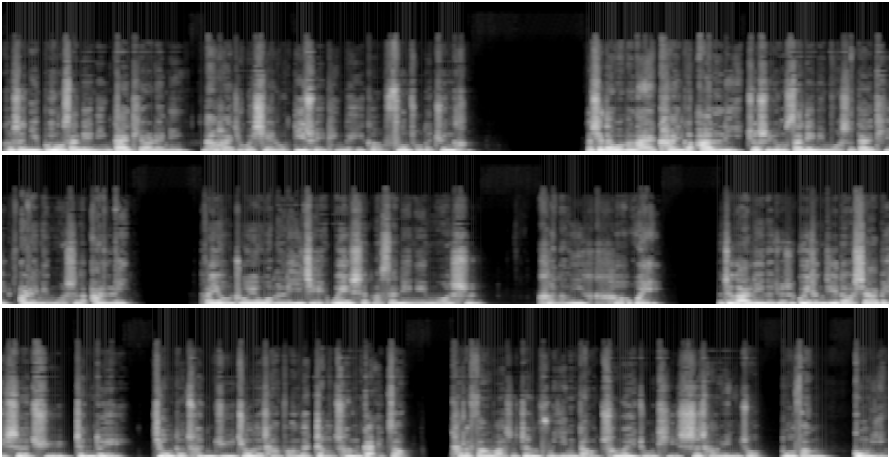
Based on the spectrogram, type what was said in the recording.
可是，你不用三点零代替二点零，南海就会陷入低水平的一个富足的均衡。那现在我们来看一个案例，就是用三点零模式代替二点零模式的案例，它有助于我们理解为什么三点零模式可能亦可为。那这个案例呢，就是桂城街道下北社区针对旧的村居、旧的厂房的整村改造，它的方法是政府引导，村为主体，市场运作，多方共赢。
